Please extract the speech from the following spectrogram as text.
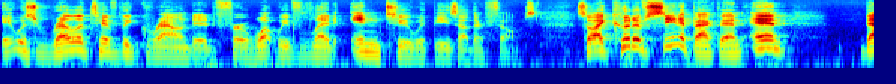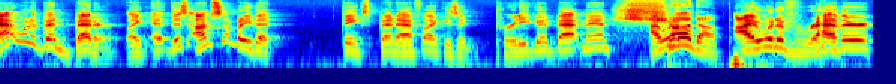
it was relatively grounded for what we've led into with these other films. So I could have seen it back then. And that would have been better. Like uh, this, I'm somebody that thinks Ben Affleck is a pretty good Batman. I would Shut up. I would have rather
